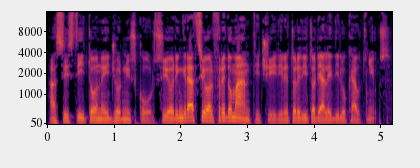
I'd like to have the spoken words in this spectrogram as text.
assistito nei giorni scorsi. Io ringrazio Alfredo Mantici, direttore editoriale di Lookout News.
